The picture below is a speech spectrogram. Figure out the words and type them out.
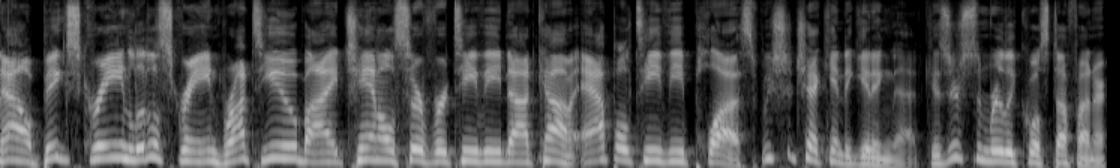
Now, big screen, little screen, brought to you by ChannelSurferTV.com, Apple TV Plus. We should check into getting that because there's some really cool stuff on there.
